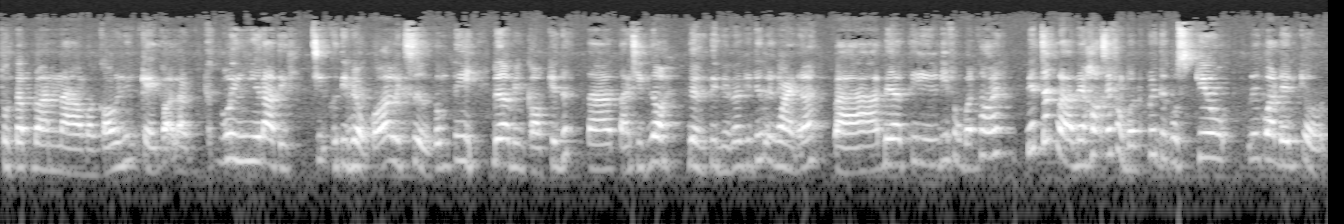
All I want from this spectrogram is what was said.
thuộc tập đoàn nào và có những cái gọi là các link như nào thì chị có tìm hiểu có lịch sử công ty. Bây giờ mình có kiến thức uh, tài chính rồi đừng tìm hiểu thêm kiến thức bên ngoài nữa. Và bây giờ thì đi phỏng vấn thôi. Biết chắc là nếu họ sẽ phỏng vấn critical skill liên quan đến kiểu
